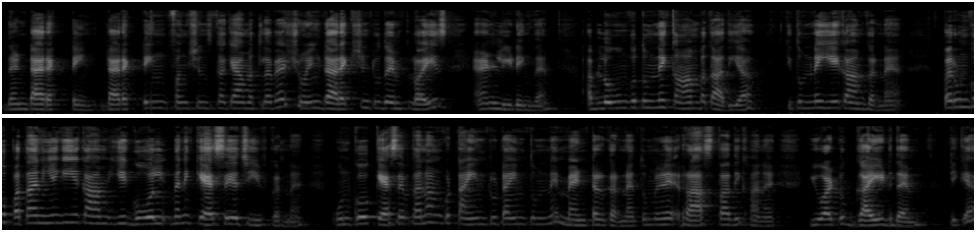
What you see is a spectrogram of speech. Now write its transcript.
Then directing. Directing functions का क्या मतलब है? Showing direction to the employees and leading them. अब लोगों को तुमने काम बता दिया कि तुमने ये काम करना है, पर उनको पता नहीं है कि ये काम, ये गोल मैंने कैसे अचीव करना है। उनको कैसे पता ना उनको टाइम टू टाइम तुमने मेंटर करना है, तुमने रास्ता दिखाना है। You are to guide them ठीक है?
